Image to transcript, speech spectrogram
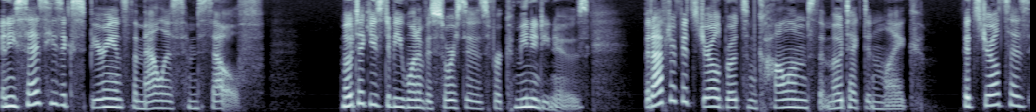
And he says he's experienced the malice himself. Motec used to be one of his sources for community news, but after Fitzgerald wrote some columns that Motec didn't like, Fitzgerald says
